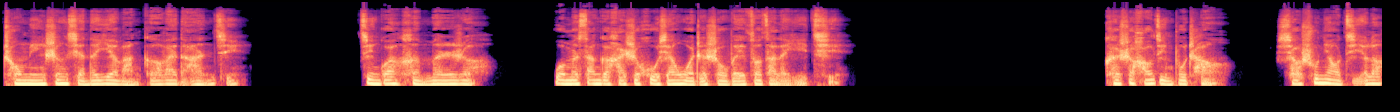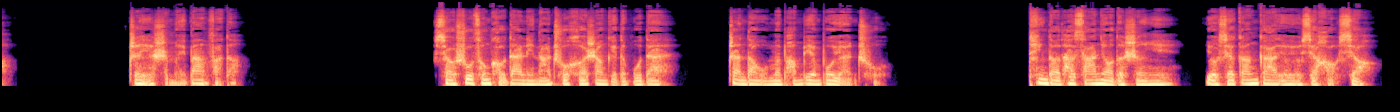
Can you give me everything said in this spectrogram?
虫鸣声显得夜晚格外的安静。尽管很闷热，我们三个还是互相握着手围坐在了一起。可是好景不长，小树尿急了，这也是没办法的。小树从口袋里拿出和尚给的布袋，站到我们旁边不远处。听到他撒尿的声音，有些尴尬，又有些好笑。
